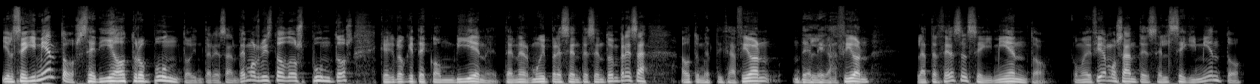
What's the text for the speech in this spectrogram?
Y el seguimiento sería otro punto interesante. Hemos visto dos puntos que creo que te conviene tener muy presentes en tu empresa. Automatización, delegación. La tercera es el seguimiento. Como decíamos antes, el seguimiento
